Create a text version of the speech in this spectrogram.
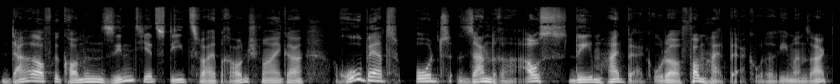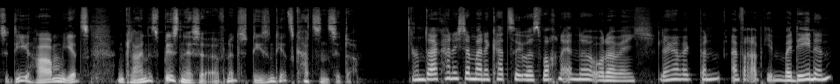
Darauf gekommen sind jetzt die zwei Braunschweiger Robert und Sandra aus dem Heidberg oder vom Heidberg oder wie man sagt. Die haben jetzt ein kleines Business eröffnet. Die sind jetzt Katzensitter. Und da kann ich dann meine Katze übers Wochenende oder wenn ich länger weg bin, einfach abgeben. Bei denen.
